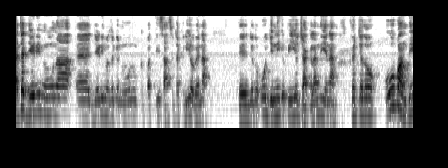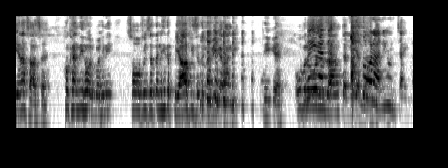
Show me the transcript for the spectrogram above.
ਅੱਛਾ ਜਿਹੜੀ ਨੂੰ ਨਾ ਜਿਹੜੀ ਮਤਲਬ ਕਿ ਨੂੰ ਨੂੰ ਕਪੱਤੀ ਸੱਸ ਟੱਕਰੀ ਹੋਵੇ ਨਾ ਤੇ ਜਦੋਂ ਉਹ ਜਿੰਨੀ ਕੁ ਪੀ ਉਹ ਚੱਕ ਲੈਂਦੀ ਹੈ ਨਾ ਫਿਰ ਜਦੋਂ ਉਹ ਬੰਦੀ ਹੈ ਨਾ ਸੱਸ ਉਹ ਕਹਿੰਦੀ ਹੋਰ ਕੁਝ ਨਹੀਂ 100% ਨਹੀਂ ਤੇ 50% ਮੈਂ ਵੀ ਕਰਾਂਗੀ। ਠੀਕ ਹੈ। ਉਹ ਫਿਰ ਉਹ ਨਿਜ਼ਾਮ ਚੱਲੀ ਜਾਂਦਾ। ਹੋਣਾ ਨਹੀਂ ਹੁਣ ਚਾਹੀਦਾ।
